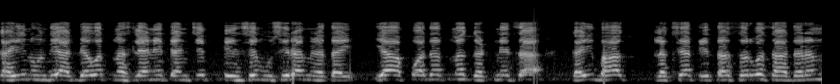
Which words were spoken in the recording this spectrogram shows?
काही नोंदी अद्ययावत नसल्याने त्यांचे पेन्शन उशिरा मिळत आहे. या अपवादात्मक घटनेचा काही भाग लक्षात येता सर्वसाधारण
